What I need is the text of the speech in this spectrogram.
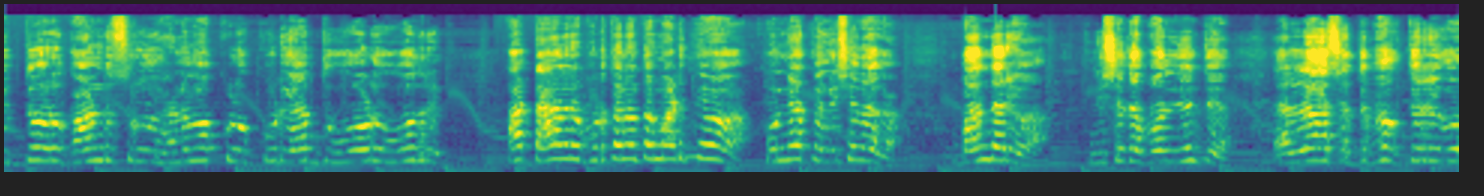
ಇದ್ದವರು ಗಂಡಸರು ಹೆಣ್ಮಕ್ಳು ಕೂಡಿ ಎದ್ದು ಓಡು ಹೋದ್ರಿ. ಅಟ್ಟ ಆದ್ರೆ ಬಿಡ್ತಾನಂತ ಮಾಡಿದ್ನಿವ ಪುಣ್ಯಾತ್ಮ ನಿಷೇಧಾಗ. ಬಂದರಿವ ನಿಷೇಧ ಬಂದ್ ನಿಂತು, ಎಲ್ಲ ಸದ್ಭಕ್ತರಿಗೂ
